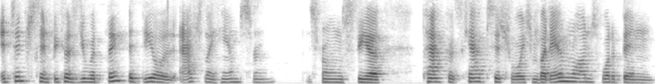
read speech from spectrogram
it's interesting because you would think the deal is actually hamstrings the uh, Packers cap situation, but Aaron Rodgers would have been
